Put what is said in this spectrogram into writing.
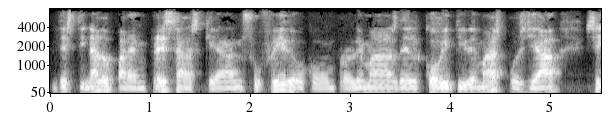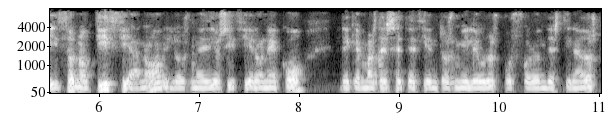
destinado para empresas que han sufrido con problemas del COVID y demás, pues ya se hizo noticia, ¿no? Y los medios hicieron eco de que más de 700.000 euros pues fueron destinados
